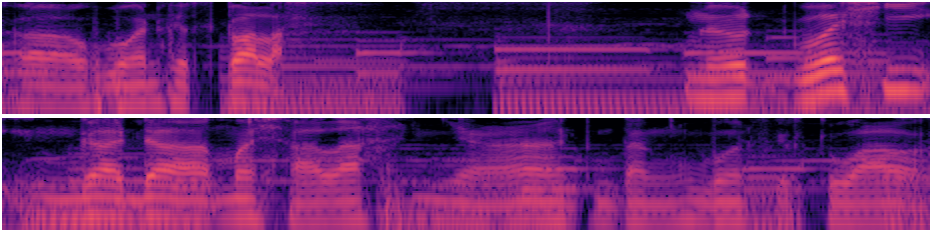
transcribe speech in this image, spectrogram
eh, hubungan virtual lah. Menurut gue sih nggak ada masalahnya tentang hubungan virtual.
